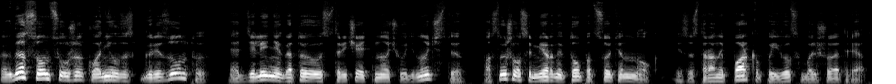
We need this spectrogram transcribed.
Когда солнце уже клонилось к горизонту, и отделение готовилось встречать ночь в одиночестве, послышался мерный топот сотен ног, и со стороны парка появился большой отряд.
